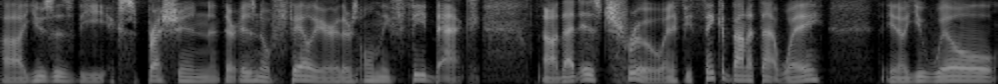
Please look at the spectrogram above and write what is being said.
uh, uses the expression, there is no failure, there's only feedback. Uh, that is true. And if you think about it that way, you know, you will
